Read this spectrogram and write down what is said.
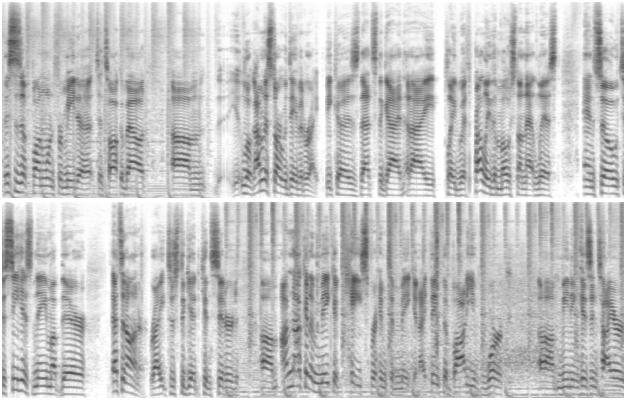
this is a fun one for me to, to talk about. Um, look, I'm going to start with David Wright because that's the guy that I played with probably the most on that list. And so to see his name up there, that's an honor, right? Just to get considered. Um, I'm not going to make a case for him to make it. I think the body of work, uh, meaning his entire,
